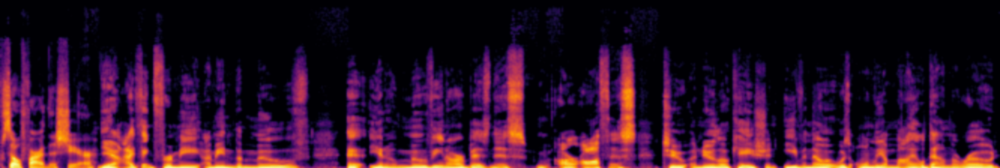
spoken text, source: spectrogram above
so far this year. Yeah, I think for me, I mean, the move, uh, you know, moving our business, our office to a new location, even though it was only a mile down the road,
